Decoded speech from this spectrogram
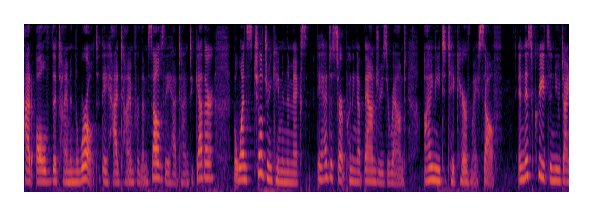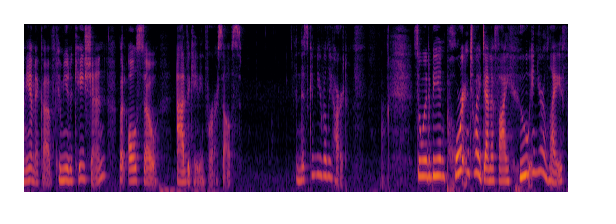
had all the time in the world. They had time for themselves, they had time together. But once children came in the mix, they had to start putting up boundaries around I need to take care of myself. And this creates a new dynamic of communication, but also advocating for ourselves and this can be really hard. So, it would be important to identify who in your life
